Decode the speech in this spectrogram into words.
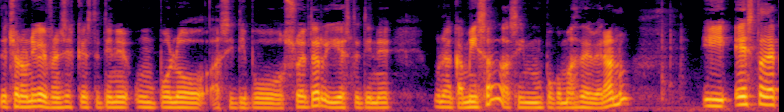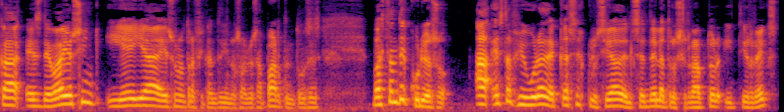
De hecho, la única diferencia es que este tiene un polo así tipo suéter y este tiene una camisa, así un poco más de verano. Y esta de acá es de Biosync y ella es una traficante de dinosaurios aparte. Entonces, bastante curioso. Ah, esta figura de acá es exclusiva del set de la Trociraptor y T-Rex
